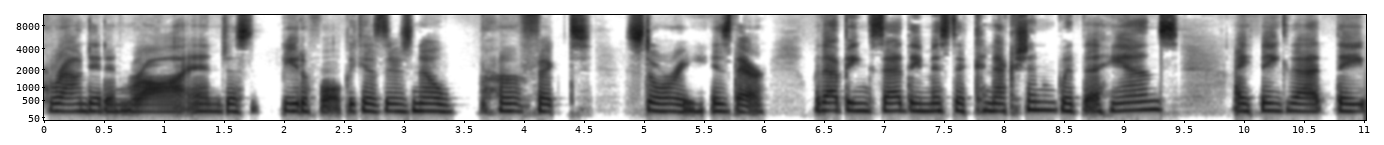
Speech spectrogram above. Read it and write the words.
grounded and raw and just beautiful because there's no perfect story, is there? With that being said, they missed a connection with the hands. I think that they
